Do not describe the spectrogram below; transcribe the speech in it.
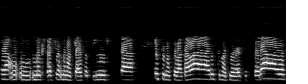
una expresión demasiado pesimista, esto no se va a acabar, esto no tiene desesperado,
